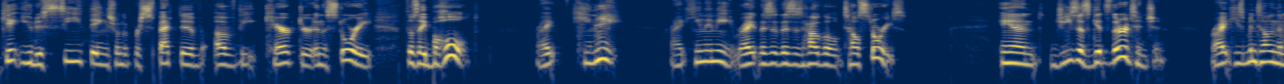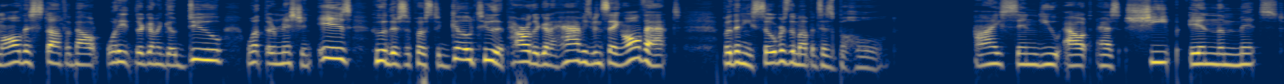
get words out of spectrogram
get you to see things from the perspective of the character in the story, they'll say, "Behold," right? Hine, right? Hineni, right? This is this is how they'll tell stories, and Jesus gets their attention, right? He's been telling them all this stuff about what they're going to go do, what their mission is, who they're supposed to go to, the power they're going to have. He's been saying all that, but then he sobers them up and says, Behold, I send you out as sheep in the midst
